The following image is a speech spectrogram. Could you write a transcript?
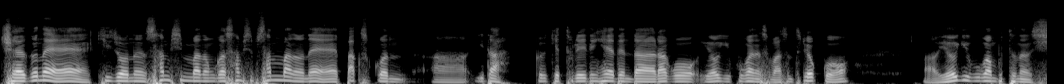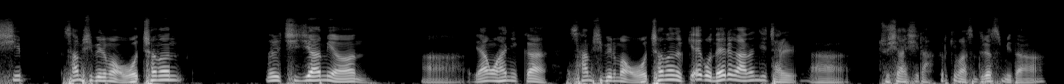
최근에 기존은 30만원과 33만원의 박스권 어, 이다 그렇게 trading 해야 된다라고 여기 구간에서 말씀드렸고 어, 여기 구간부터는 10, 31만 5천원을 지지하면 아, 양호하니까 31만 5천원을 깨고 내려가는지 잘 아, 주시하시라 그렇게 말씀드렸습니다.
